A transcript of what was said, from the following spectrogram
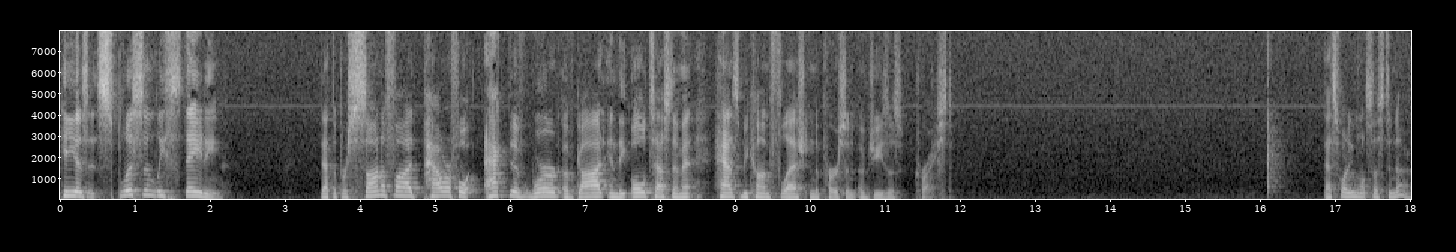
He is explicitly stating that the personified, powerful, active Word of God in the Old Testament has become flesh in the person of Jesus Christ. That's what he wants us to know.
